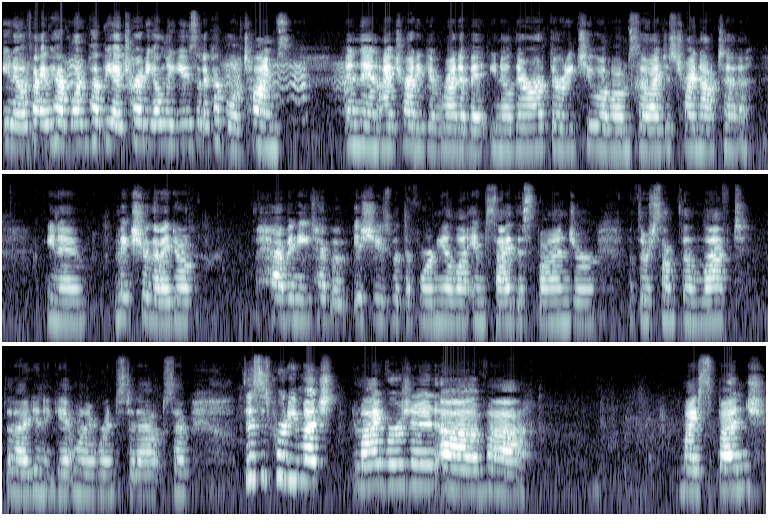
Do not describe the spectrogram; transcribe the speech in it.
you know, if I have one puppy, I try to only use it a couple of times. And then I try to get rid of it. You know, there are 32 of them, so I just try not to, you know, make sure that I don't have any type of issues with the formula inside the sponge or if there's something left that I didn't get when I rinsed it out. So this is pretty much my version of uh, my sponge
